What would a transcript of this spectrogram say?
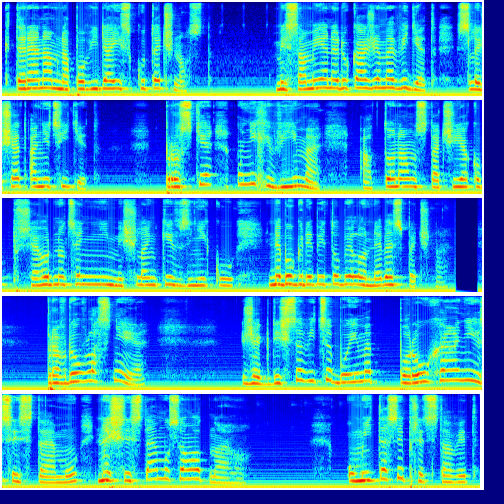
které nám napovídají skutečnost. My sami je nedokážeme vidět, slyšet ani cítit. Prostě o nich víme a to nám stačí jako přehodnocení myšlenky vzniku nebo kdyby to bylo nebezpečné. Pravdou vlastně je, že když se více bojíme porouchání systému než systému samotného, Umíte si představit,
